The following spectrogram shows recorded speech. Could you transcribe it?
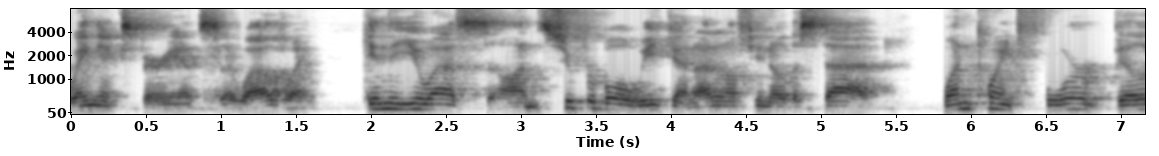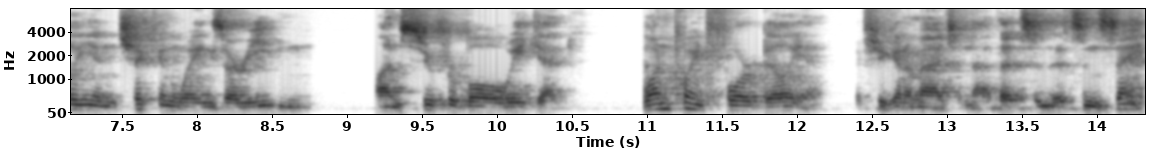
wing experience, a wild wing. In the US on Super Bowl weekend, I don't know if you know the stat, 1.4 billion chicken wings are eaten on Super Bowl weekend. 1.4 billion, if you can imagine that. That's it's insane.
